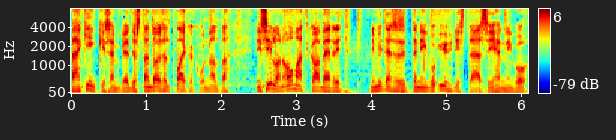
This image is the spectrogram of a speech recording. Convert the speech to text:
vähän kinkkisempi, että jostain toiselta paikkakunnalta, niin silloin omat kaverit, niin miten se sitten niinku yhdistää siihen niinku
